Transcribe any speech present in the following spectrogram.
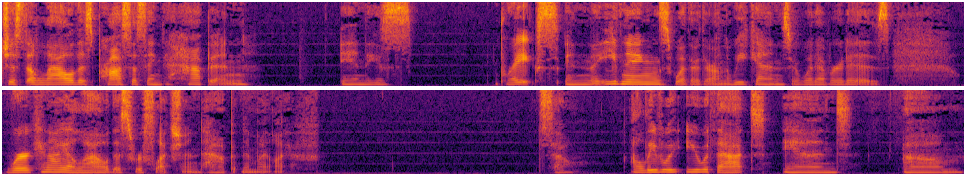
just allow this processing to happen in these breaks in the evenings, whether they're on the weekends or whatever it is. Where can I allow this reflection to happen in my life? So I'll leave with you with that and um,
